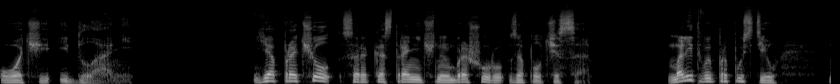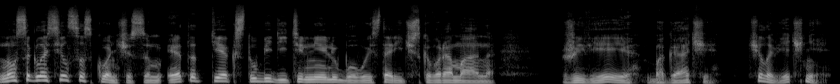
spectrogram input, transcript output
очи и длани. Я прочел сорокастраничную брошюру за полчаса. Молитвы пропустил — но согласился с Кончисом, этот текст убедительнее любого исторического романа. Живее, богаче, человечнее.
